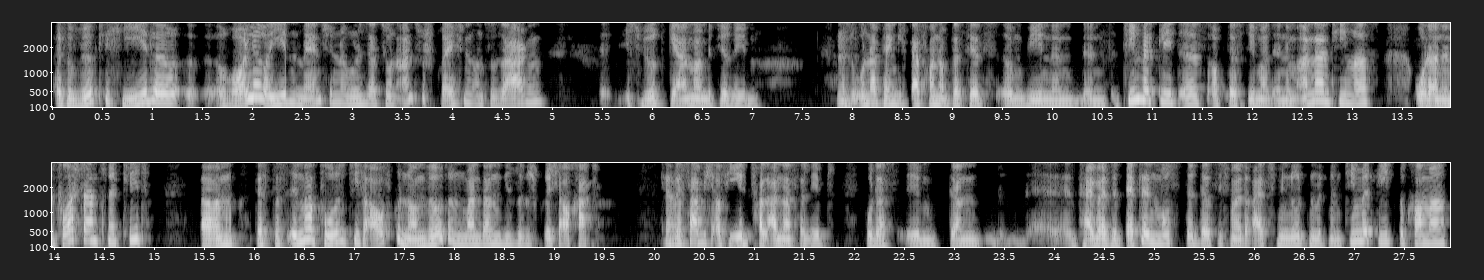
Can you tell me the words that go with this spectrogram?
also wirklich jede äh, Rolle oder jeden Mensch in der Organisation anzusprechen und zu sagen, äh, ich würde gern mal mit dir reden. Also mhm. unabhängig davon, ob das jetzt irgendwie ein, ein, Teammitglied ist, ob das jemand in einem anderen Team ist oder ein Vorstandsmitglied, ähm, dass das immer positiv aufgenommen wird und man dann diese Gespräche auch hat. Ja. Das habe ich auf jeden Fall anders erlebt wo das eben dann äh, teilweise betteln musste, dass ich mal 30 Minuten mit einem Teammitglied bekomme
